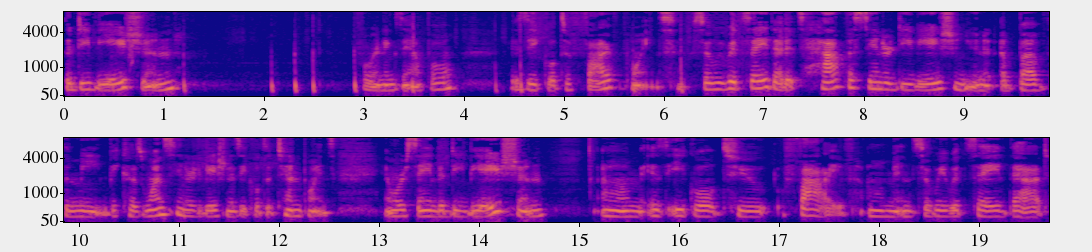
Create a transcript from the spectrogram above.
the deviation, for an example, is equal to 5 points. So we would say that it's half a standard deviation unit above the mean because one standard deviation is equal to 10 points. And we're saying the deviation um, is equal to 5. Um, and so we would say that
